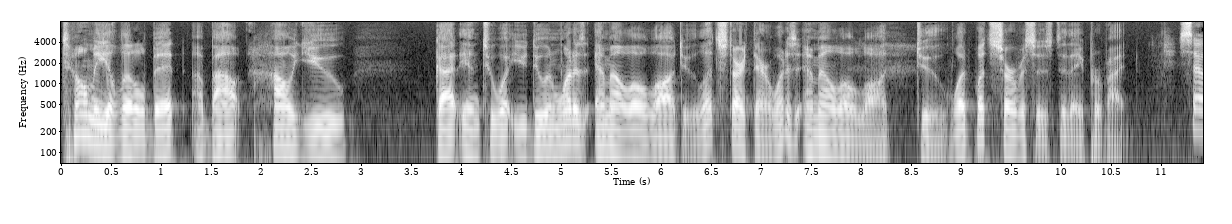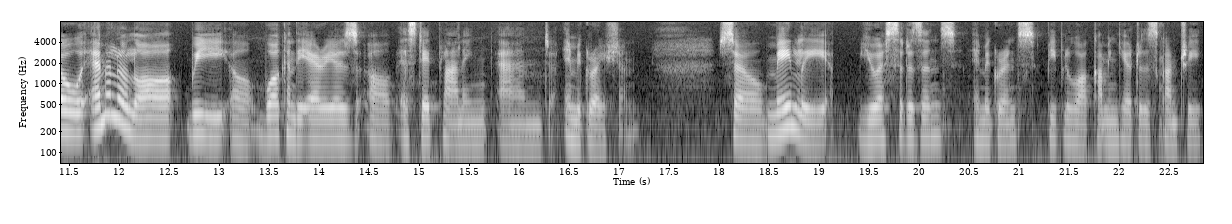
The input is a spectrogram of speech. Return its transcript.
Tell me a little bit about how you got into what you do and what does MLO Law do? Let's start there. What does MLO Law do? What what services do they provide? So, MLO law, we uh, work in the areas of estate planning and immigration. So, mainly US citizens, immigrants, people who are coming here to this country.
